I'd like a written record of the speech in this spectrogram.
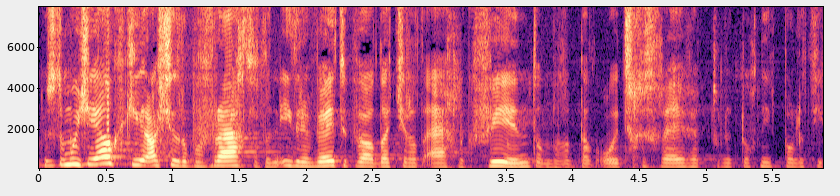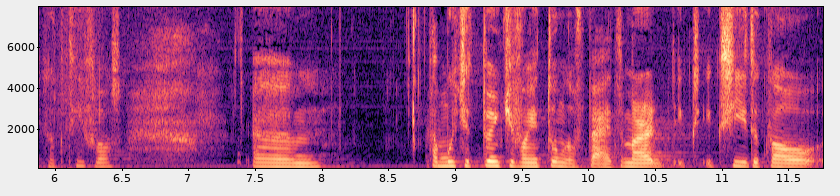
Dus dan moet je elke keer als je erop vraagt, en iedereen weet ook wel dat je dat eigenlijk vindt, omdat ik dat ooit geschreven heb toen ik nog niet politiek actief was. Um, dan moet je het puntje van je tong afbijten. Maar ik, ik zie het ook wel,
